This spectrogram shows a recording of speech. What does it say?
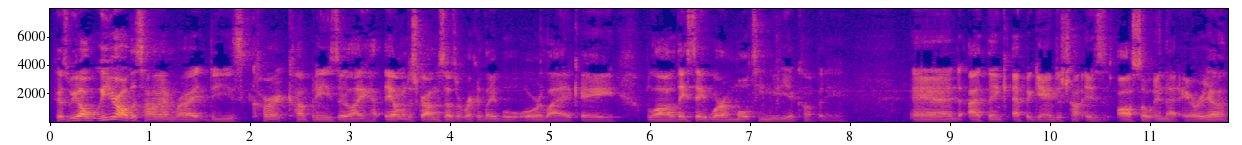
Because we all we hear all the time, right? These current companies, they're like they don't describe themselves as a record label or like a blog. They say we're a multimedia company and I think Epic Games is, also in that area.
